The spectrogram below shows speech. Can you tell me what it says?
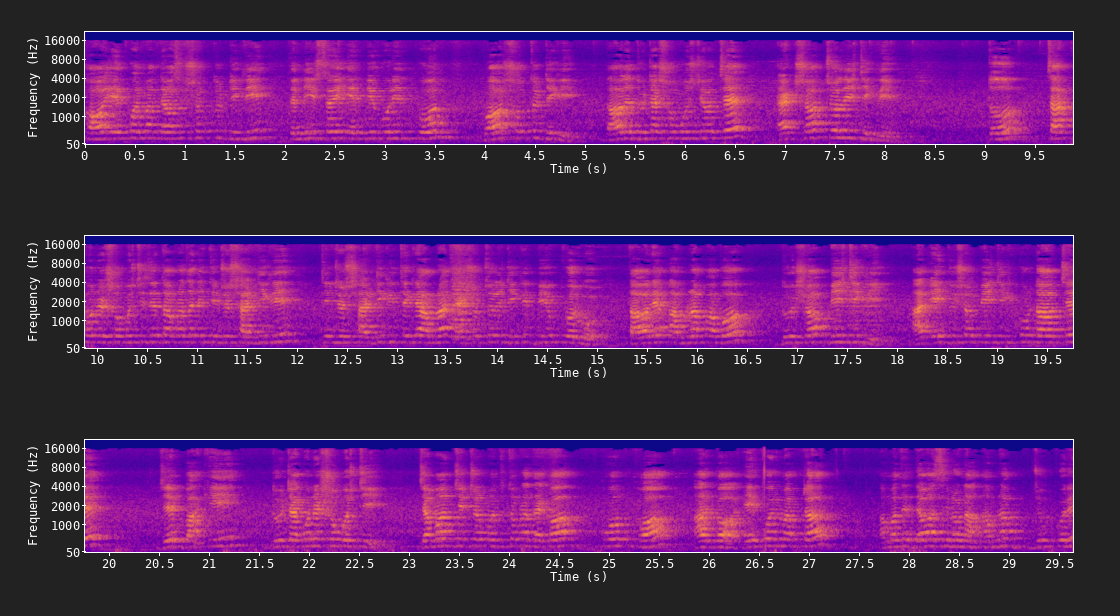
খ, এর পরিমাপ দেওয়া আছে সত্তর ডিগ্রি, তো নিশ্চয়ই এর বিপরীত কোণ গ, সত্তর ডিগ্রি। তাহলে দুইটা সমষ্টি হচ্ছে একশো চল্লিশ ডিগ্রি। তো চার কোণের সমষ্টি যেহেতু আমরা জানি তিনশো ষাট ডিগ্রি, তিনশো ষাট ডিগ্রি থেকে আমরা একশো চল্লিশ ডিগ্রি বিয়োগ করব। তাহলে আমরা পাবো দুইশো বিশ ডিগ্রি। আর এই দুইশো বিশ ডিগ্রি কোণটা হচ্ছে যে বাকি দুইটা কোণের সমষ্টি। যেমন চিত্রের মধ্যে তোমরা দেখো কোণ খ আর গ। এই পরিমাপটা আমাদের দেওয়া ছিল না, আমরা যোগ করে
